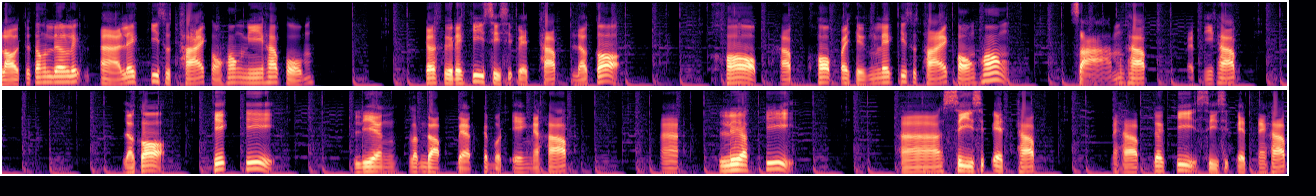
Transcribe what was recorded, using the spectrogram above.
เราจะต้องเลือกเลขอ่าเลขที่สุดท้ายของห้องนี้ครับผม ก็คือเลขที่ 41 ครับ แล้วก็ครอบครับครอบไปถึงเลขที่สุดท้ายของห้อง 3 ครับ แบบนี้ครับ แล้วก็คลิกที่เรียงลำดับแบบกำหนดเองนะครับอ่าเลือกที่อ่า41 ครับนะครับ เลือกที่ 41 นะครับ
